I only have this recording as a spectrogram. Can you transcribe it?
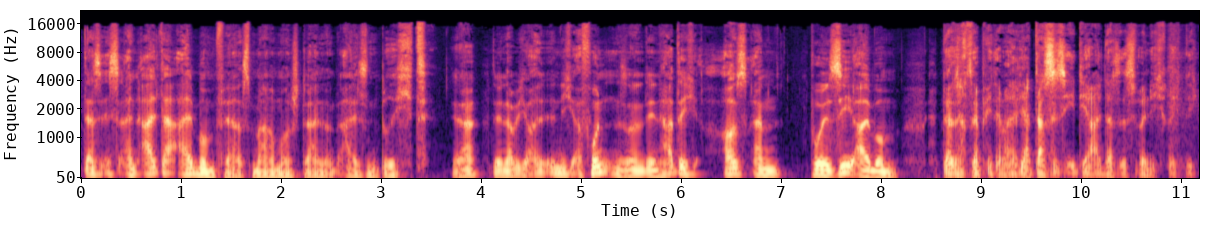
das ist ein alter Albumvers, Marmorstein und Eisen bricht. Ja, den habe ich nicht erfunden, sondern den hatte ich aus einem Poesiealbum. Da sagt der Peter mal, ja, das ist ideal, das ist völlig richtig.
